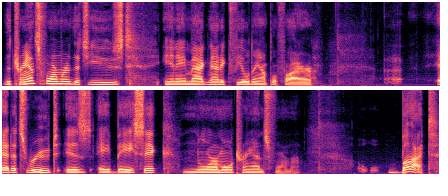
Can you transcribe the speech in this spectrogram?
The transformer that's used in a magnetic field amplifier uh, at its root is a basic normal transformer. But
